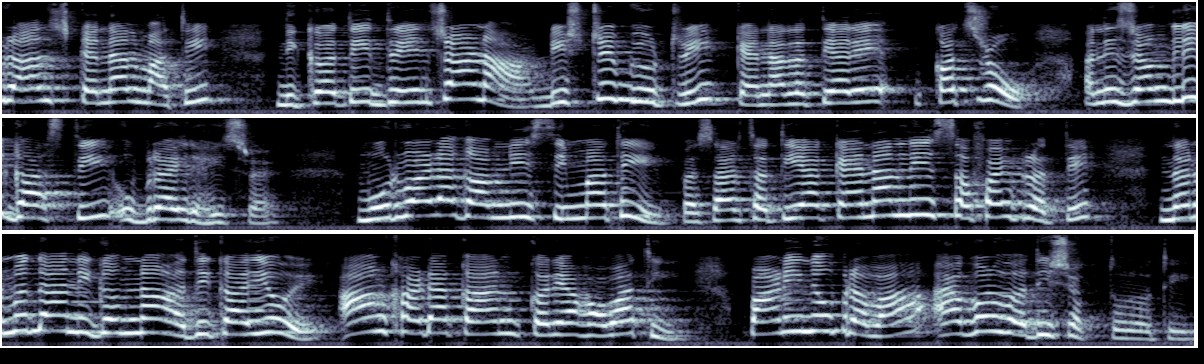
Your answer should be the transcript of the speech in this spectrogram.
બ્રાન્ચ કેનાલમાંથી નીકળતી ધ્રેંચાણા ડિસ્ટ્રીબ્યુટરી કેનાલ અત્યારે કચરો અને જંગલી ઘાસથી ઉભરાઈ રહી છે. મોરવાડા ગામની સીમાથી પસાર થતી આ કેનાલની સફાઈ પ્રત્યે નર્મદા નિગમના અધિકારીઓએ આંખ આડા કાન કર્યા હોવાથી પાણીનો પ્રવાહ આગળ વધી શકતો નથી.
